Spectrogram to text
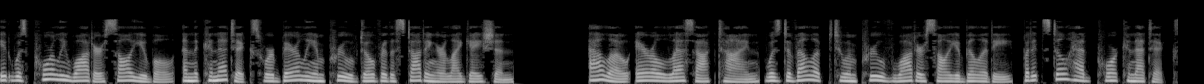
it was poorly water-soluble, and the kinetics were barely improved over the Staudinger ligation. Less octine was developed to improve water solubility, but it still had poor kinetics.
